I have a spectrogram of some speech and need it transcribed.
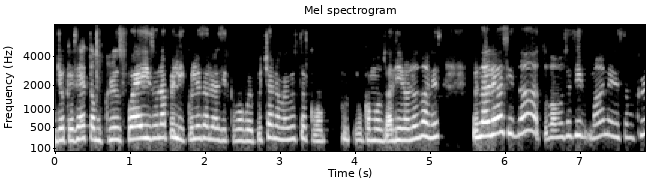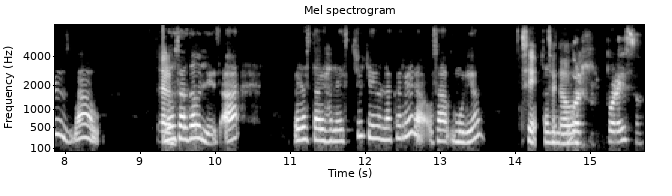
yo qué sé, Tom Cruise fue, hizo una película y salió a decir como fue, pucha, no me gustó cómo, cómo salieron los manes, pues nadie le va a decir nada, tú vamos a decir, man, eres Tom Cruise, wow, Claro, no usas dobles, ah, pero a esta vieja le destruyeron la carrera, o sea, murió. sí, sea, se sí, acabó. Por, por eso,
